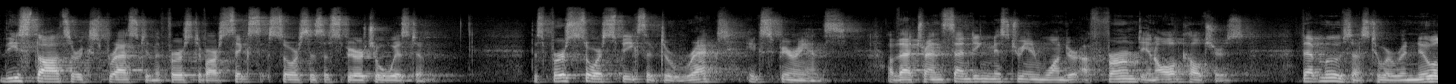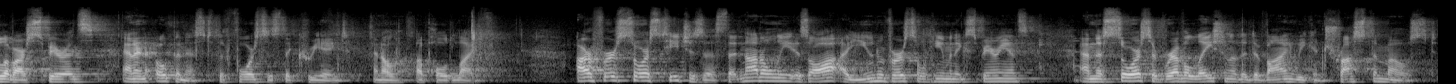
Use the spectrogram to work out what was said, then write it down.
These thoughts are expressed in the first of our six sources of spiritual wisdom. This first source speaks of direct experience of that transcending mystery and wonder affirmed in all cultures that moves us to a renewal of our spirits and an openness to the forces that create and uphold life. Our first source teaches us that not only is awe a universal human experience and the source of revelation of the divine we can trust the most,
